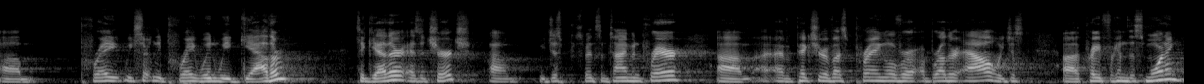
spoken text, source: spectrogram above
Um, pray, we certainly pray when we gather together as a church. Um, we just spent some time in prayer. Um, I have a picture of us praying over a brother Al. We just uh, prayed for him this morning.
